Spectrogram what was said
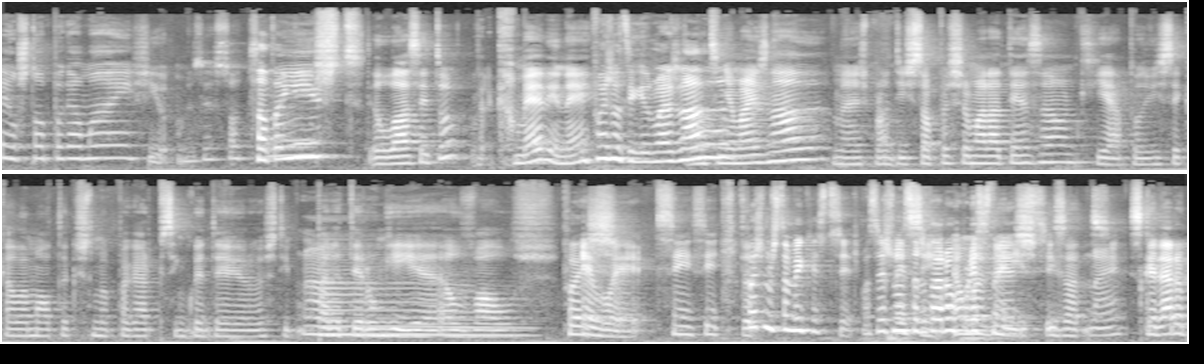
eles estão a pagar mais. E eu, mas eu só tenho, Só tenho isto. Ele lá aceitou. Que remédio, né? Depois não tinhas mais nada. Não tinha mais nada, mas pronto, isto só para chamar a atenção que, há, pelo visto, aquela malta costuma pagar por 50 euros, tipo, para ter um guia a levá-los. Pois. É bué. Sim, sim. Pois, mas também quer dizer, vocês não É assim, trataram é por uma esse no vez- início, Exato. não é? Se, calhar,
